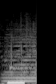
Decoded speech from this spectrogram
You.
